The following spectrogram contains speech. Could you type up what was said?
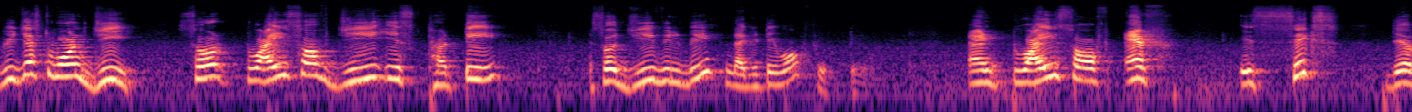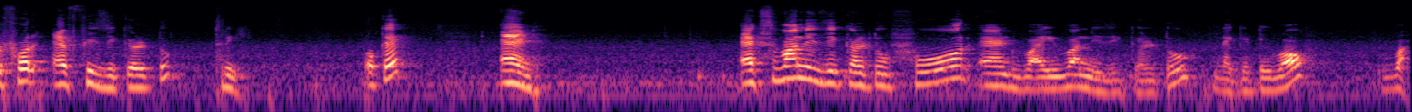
we just want g so, twice of g is 30, so g will be negative of 15 and twice of f is 6, therefore, f is equal to 3 okay? and x 1 is equal to 4 and y 1 is equal to negative of 1.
